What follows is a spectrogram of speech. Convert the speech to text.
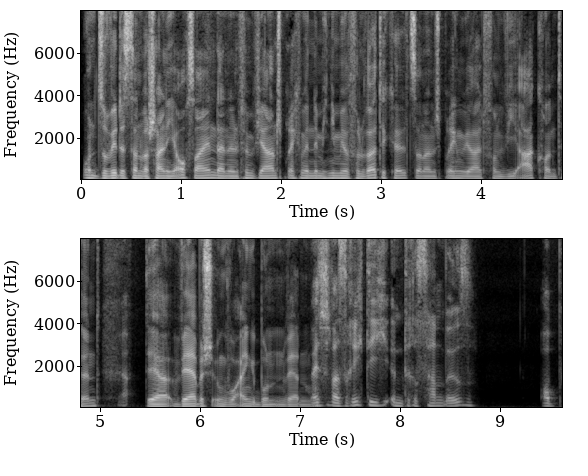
Und so wird es dann wahrscheinlich auch sein, denn in fünf Jahren sprechen wir nämlich nicht mehr von Verticals, sondern sprechen wir halt von VR-Content, ja. der werbisch irgendwo eingebunden werden muss. Weißt du, was richtig interessant ist? Ob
